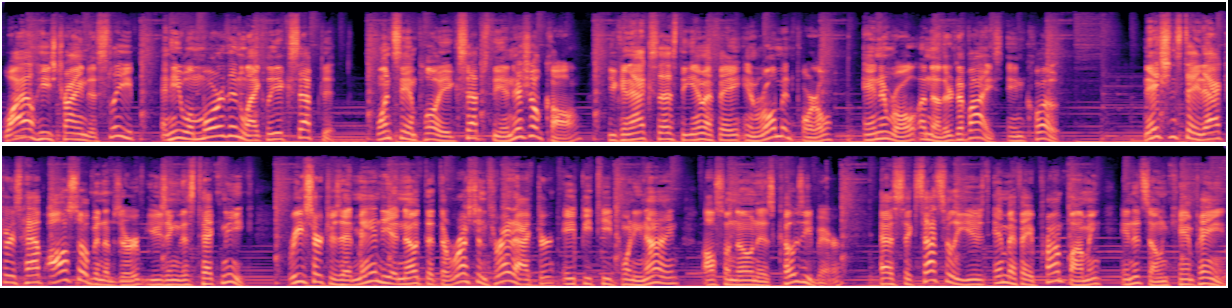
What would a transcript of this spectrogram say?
while he's trying to sleep, and he will more than likely accept it. Once the employee accepts the initial call, you can access the MFA enrollment portal and enroll another device. End quote. Nation state actors have also been observed using this technique. Researchers at Mandiant note that the Russian threat actor APT 29, also known as Cozy Bear, has successfully used MFA prompt bombing in its own campaign.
